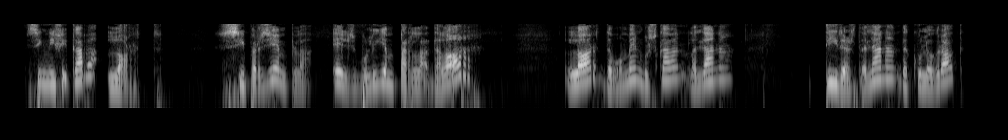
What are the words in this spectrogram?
significava l'hort. Si, per exemple, ells volien parlar de l'or, l'or, de moment, buscaven la llana, tires de llana de color groc,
